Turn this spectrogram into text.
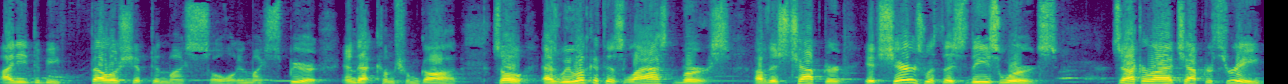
I need to be fellowshipped in my soul, in my spirit, and that comes from God. So as we look at this last verse of this chapter, it shares with us these words. Zechariah chapter 3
